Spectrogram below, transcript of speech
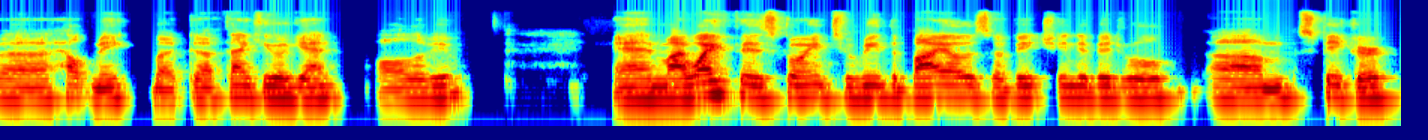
uh, helped me. But uh, thank you again, all of you. And my wife is going to read the bios of each individual um, speaker,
